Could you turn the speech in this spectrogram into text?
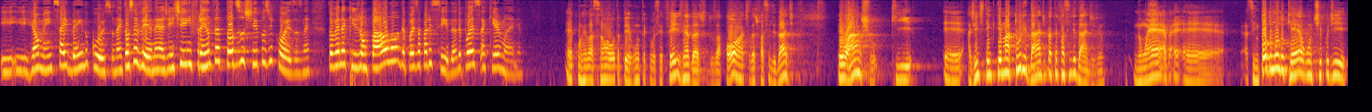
e, e, realmente sair bem do curso, né? Então você vê, né? A gente enfrenta todos os tipos de coisas, né? Estou vendo aqui João Paulo, depois Aparecida, depois aqui Hermânia. É, com relação a outra pergunta que você fez, né, das, dos aportes, das facilidades, eu acho que é, a gente tem que ter maturidade para ter facilidade, viu? Não é, é, é, assim, todo mundo quer algum tipo de,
